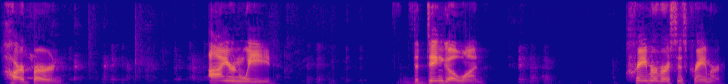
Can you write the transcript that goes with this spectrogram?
heartburn, ironweed, the dingo one. Kramer versus Kramer.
